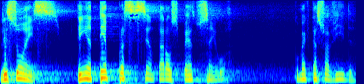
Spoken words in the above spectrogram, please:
Lições. Tenha tempo para se sentar aos pés do Senhor. Como é que está a sua vida?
